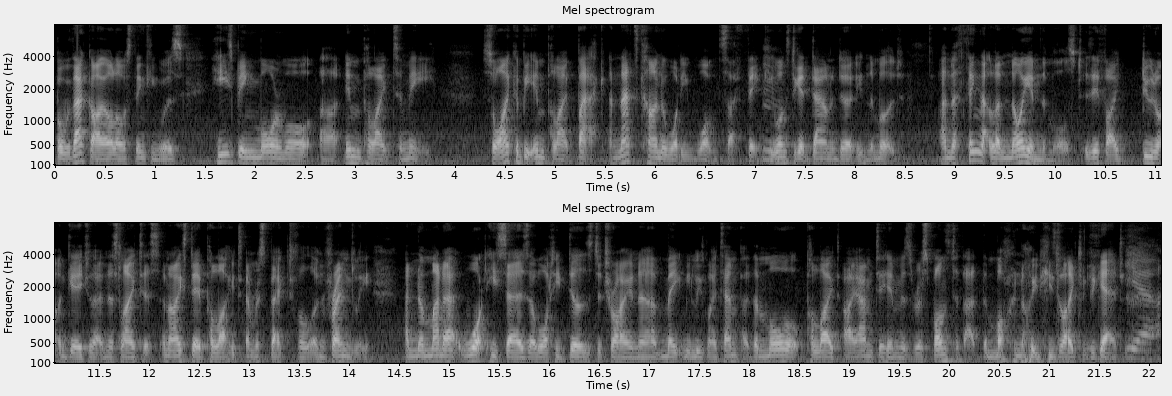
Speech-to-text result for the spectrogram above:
But with that guy, all I was thinking was, he's being more and more uh, impolite to me. So I could be impolite back. And that's kind of what he wants, I think. Mm. He wants to get down and dirty in the mud. And the thing that'll annoy him the most is if I do not engage with that in the slightest, and I stay polite and respectful and friendly. And no matter what he says or what he does to try and uh, make me lose my temper, the more polite I am to him as a response to that, the more annoyed he's likely to get. Yeah.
